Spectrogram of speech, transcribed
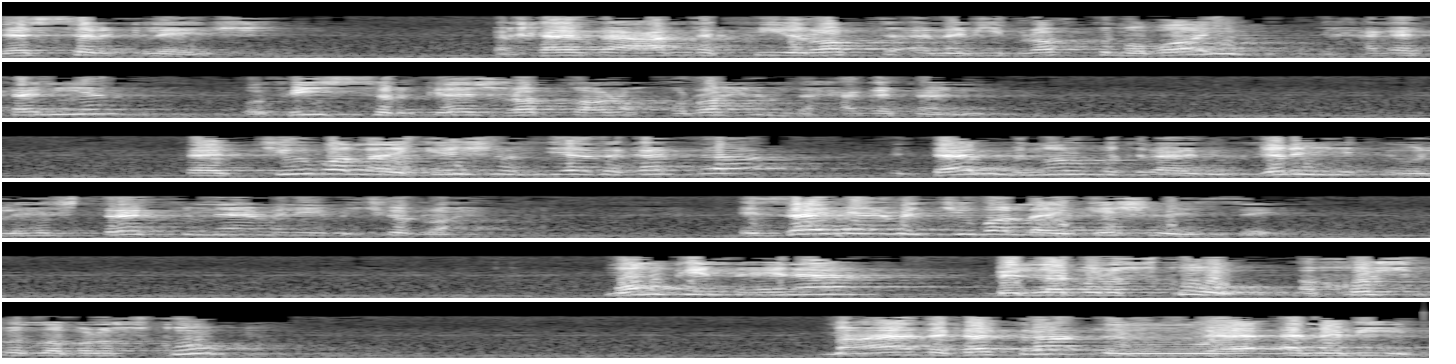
ده ال cerclage فخلي بالك عندك في ربط أنابيب ربط مبايض دي حاجة ثانية وفي ال cerclage ربط عنق الرحم ده حاجة ثانية فال tubal ligation دي يا دكاترة ده بنربط الأنابيب غير ال hysterectomy نعمل إيه؟ بنشيل رحم. إزاي نعمل tubal ligation إزاي؟ ممكن هنا بال laparoscope. أخش بال laparoscope. معايا دكاترة للأنابيب.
